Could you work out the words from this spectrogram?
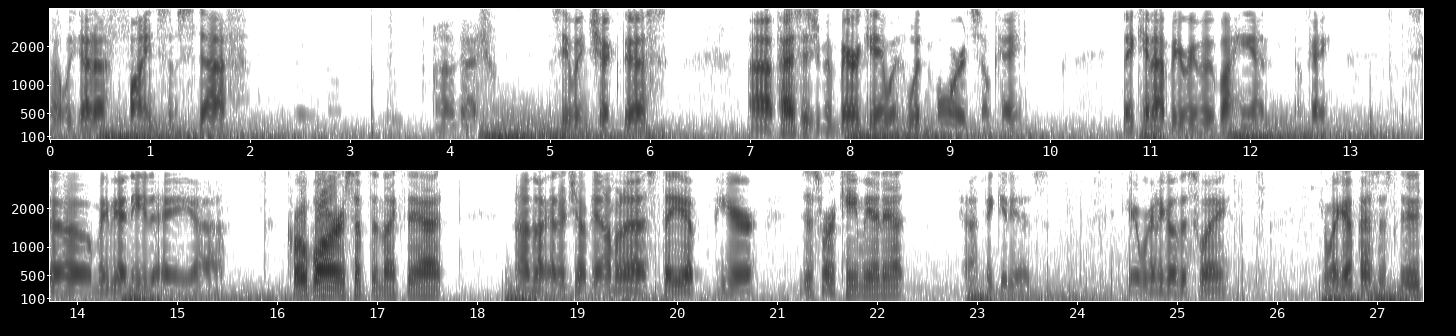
But we gotta find some stuff. Oh gosh. Let's see if we can check this. Uh, passage has been barricaded with wooden boards. Okay. They cannot be removed by hand. Okay. So maybe I need a uh, crowbar or something like that. I'm not going to jump down. I'm going to stay up here. Is this where I came in at? I think it is. Okay, we're going to go this way. Can I get past this dude?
